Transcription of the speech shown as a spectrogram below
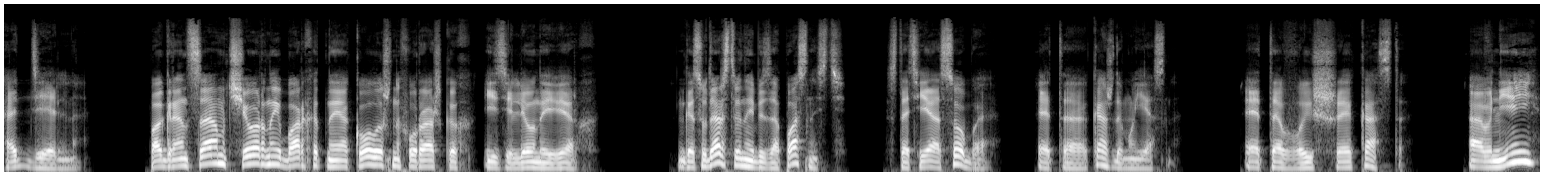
отдельно. Погранцам черный бархатный околыш на фуражках и зеленый верх. Государственная безопасность — статья особая, это каждому ясно. Это высшая каста. А в ней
